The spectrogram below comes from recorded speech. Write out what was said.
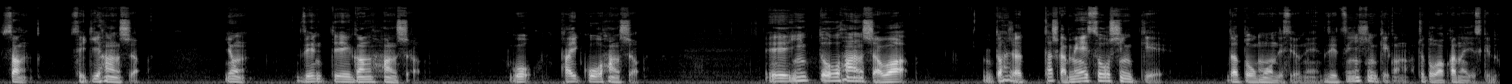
3、赤反射。4、前庭眼反射。5、対向反射。えー、咽頭反射は、咽頭反射確か瞑想神経だと思うんですよね。絶縁神経かな？ちょっとわかんないですけど。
